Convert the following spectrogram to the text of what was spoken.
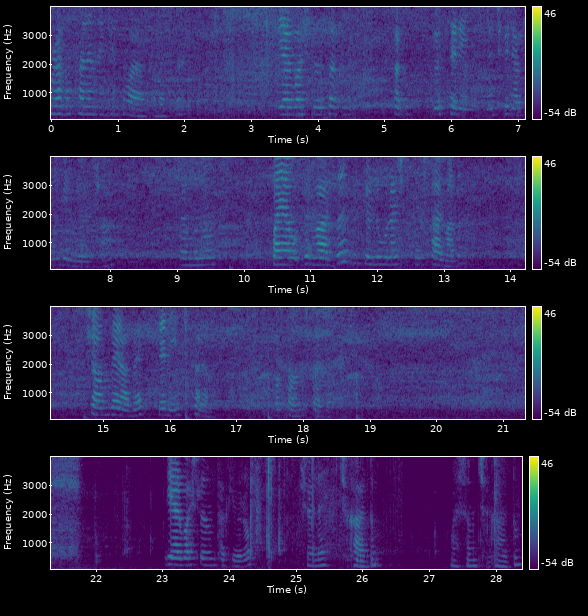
Burada kalem lekesi var arkadaşlar. Diğer başlığı takıp takıp göstereyim size. Çıkacak mı bilmiyorum şu an. Ben bunu bayağıdır vardı. Bir türlü uğraşıp da çıkarmadım. Şu an beraber deneyip çıkaralım. Bakalım çıkacak. Diğer başlığını takıyorum. Şöyle çıkardım. Başlığını çıkardım.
